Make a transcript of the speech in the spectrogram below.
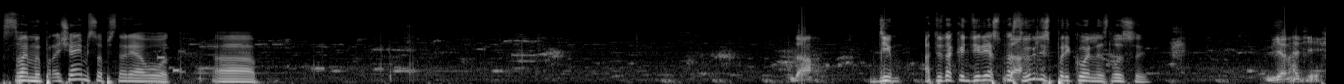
С вами мы прощаемся, собственно говоря, вот. А, Да, Дим, а ты так интересно у нас выглядишь прикольно, слушай. я надеюсь.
